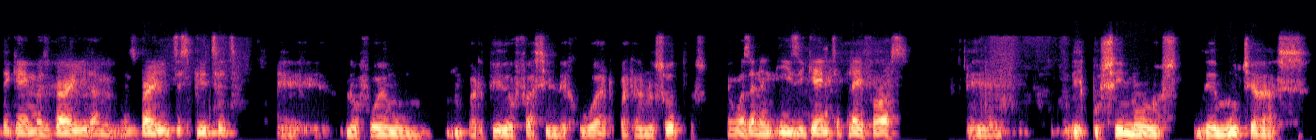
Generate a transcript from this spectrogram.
The game was very um, was very disputed. eh, no fue un, un partido fácil de jugar para nosotros. It wasn't an easy game to play for us. Eh, dispusimos de muchas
